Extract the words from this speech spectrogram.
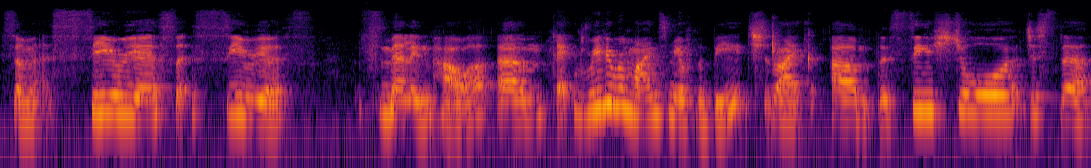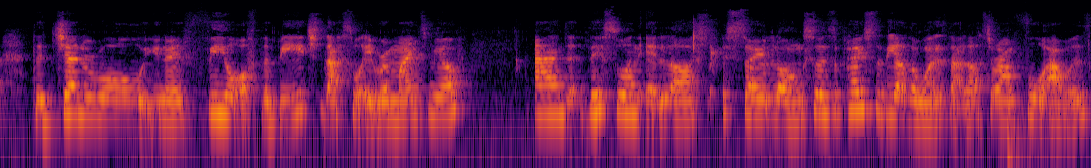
some serious, serious smelling power. Um it really reminds me of the beach like um the seashore just the the general you know feel of the beach. That's what it reminds me of. And this one it lasts so long. So as opposed to the other ones that last around four hours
